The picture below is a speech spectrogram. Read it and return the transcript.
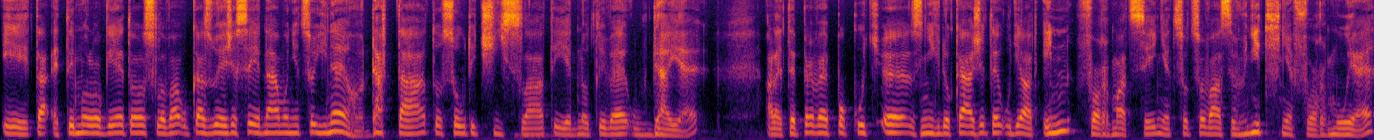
i ta etymologie toho slova ukazuje, že se jedná o něco jiného. Data, to jsou ty čísla, ty jednotlivé údaje, ale teprve pokud eh, z nich dokážete udělat informaci, něco, co vás vnitřně formuje,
